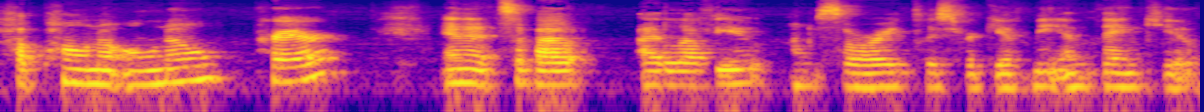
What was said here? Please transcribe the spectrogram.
Ho'oponopono prayer, and it's about I love you, I'm sorry, please forgive me, and thank you.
